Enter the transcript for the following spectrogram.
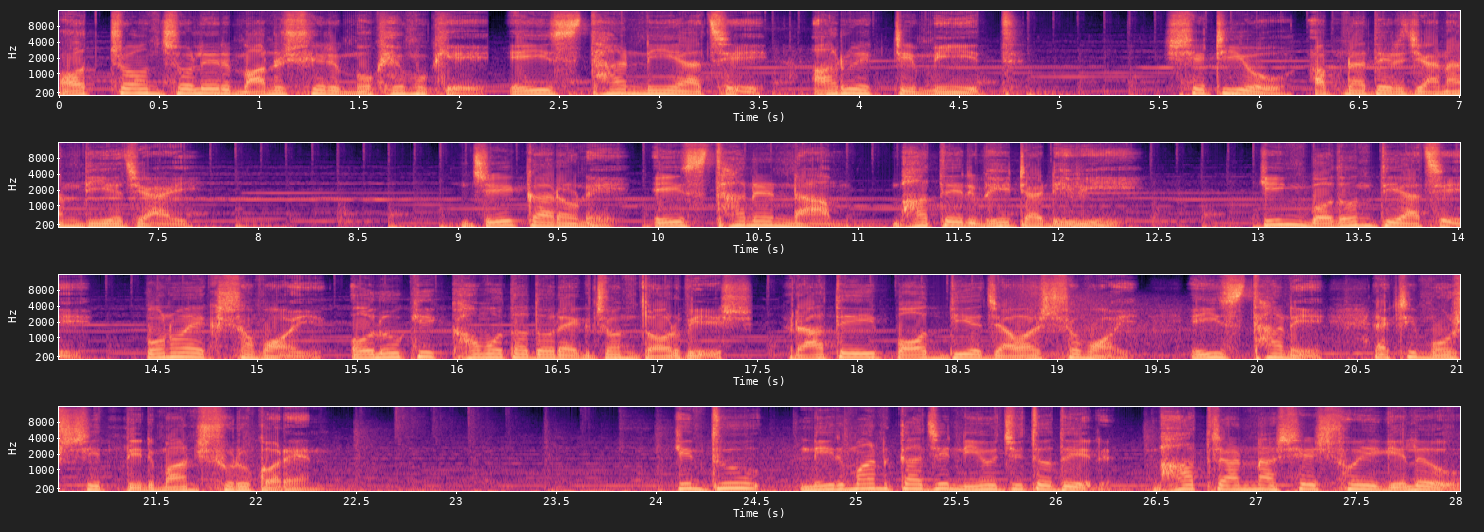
অত্র অঞ্চলের মানুষের মুখে মুখে এই স্থান নিয়ে আছে আরও একটি মিথ। সেটিও আপনাদের জানান দিয়ে যায়। যে কারণে এই স্থানের নাম ভাতের ভিটা ঢিবি কিংবদন্তি আছে কোনো এক সময় অলৌকিক ক্ষমতাধর একজন দরবেশ রাতে এই পথ দিয়ে যাওয়ার সময় এই স্থানে একটি মসজিদ নির্মাণ শুরু করেন। কিন্তু নির্মাণ কাজে নিয়োজিতদের ভাত রান্না শেষ হয়ে গেলেও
